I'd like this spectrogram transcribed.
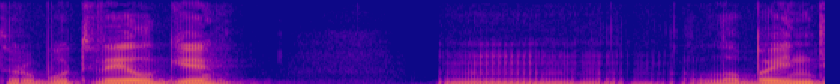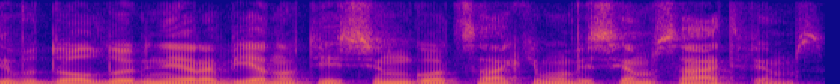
turbūt vėlgi mm, labai individualu ir nėra vieno teisingo atsakymo visiems atvejams.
